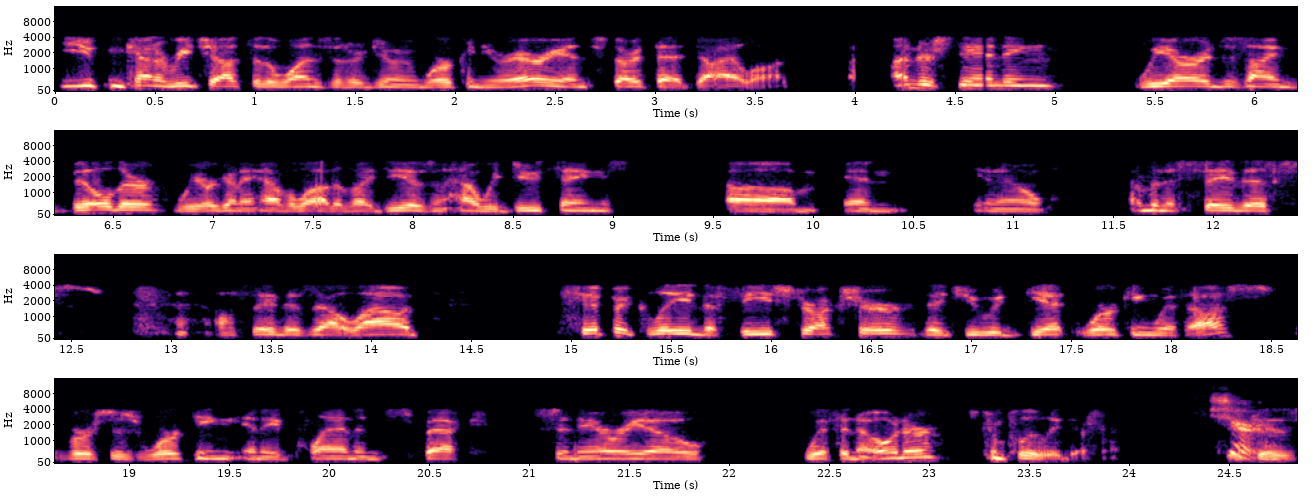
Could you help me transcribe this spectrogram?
you can kind of reach out to the ones that are doing work in your area and start that dialogue. Understanding we are a design builder. We are going to have a lot of ideas on how we do things. Um, and, you know, I'm going to say this, I'll say this out loud. Typically, the fee structure that you would get working with us versus working in a plan and spec scenario with an owner is completely different. Sure. Because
